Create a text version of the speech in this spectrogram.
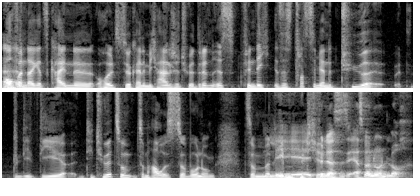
Auch wenn da jetzt keine Holztür, keine mechanische Tür drin ist, finde ich, ist es trotzdem ja eine Tür, die, die, die Tür zum, zum Haus, zur Wohnung, zum Nee, Lehmhütchen. ich finde, das ist erstmal nur ein Loch.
